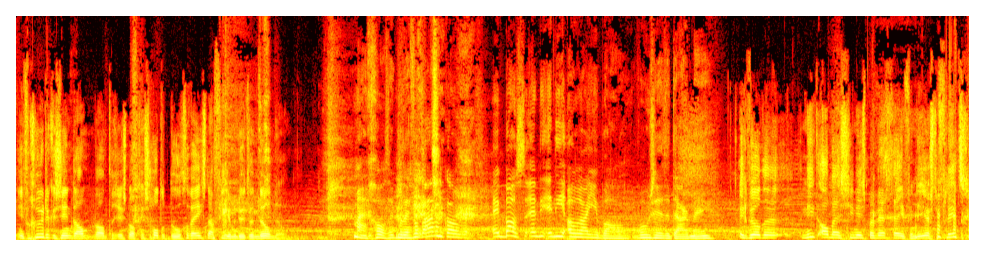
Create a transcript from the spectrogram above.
In figuurlijke zin dan, want er is nog geen schot op doel geweest. Na 4 minuten 0-0. Mijn god, ik moet even op adem komen. Hé hey Bas, en die, en die oranje bal, hoe zit het daarmee? Ik wilde niet al mijn cynisme weggeven in de eerste flits.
